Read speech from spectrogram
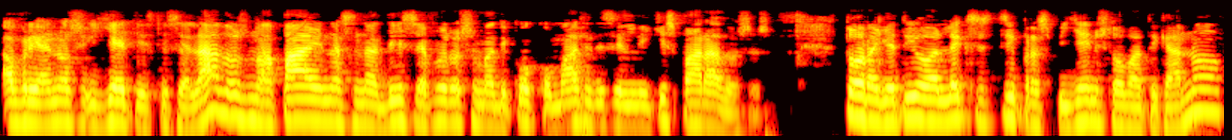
αυριανός ηγέτης της Ελλάδος να πάει να συναντήσει αυτό το σημαντικό κομμάτι της ελληνικής παράδοσης. Τώρα, γιατί ο Αλέξης Τσίπρας πηγαίνει στο Βατικανό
